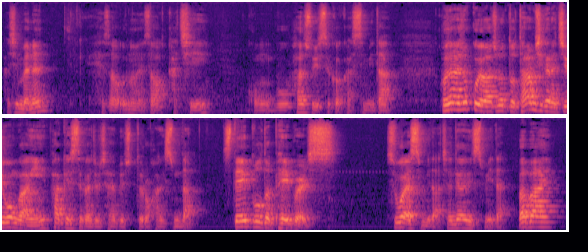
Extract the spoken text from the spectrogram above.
하시면은 해서 의논해서 같이 공부할 수 있을 것 같습니다. 고생하셨고요. 저는 또 다음 시간에 직원 강의 팟캐스트 가지고 찾아뵙도록 하겠습니다. Staple the papers. 수고하셨습니다. 전대건이었습니다. 바이바이.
